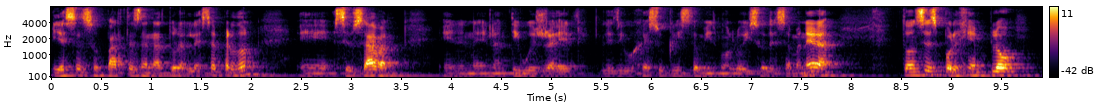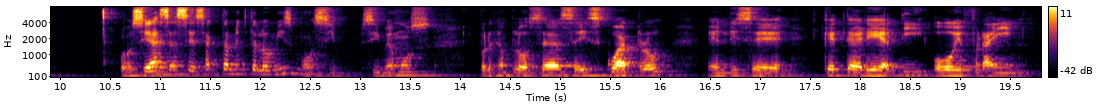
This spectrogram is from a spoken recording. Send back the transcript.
piezas o partes de naturaleza, perdón, eh, se usaban en, el antiguo Israel. Les digo, Jesucristo mismo lo hizo de esa manera. Entonces, por ejemplo, Oseas hace exactamente lo mismo. Si, si vemos, por ejemplo, Oseas 6.4, él dice, ¿qué te haré a ti, oh Efraín?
